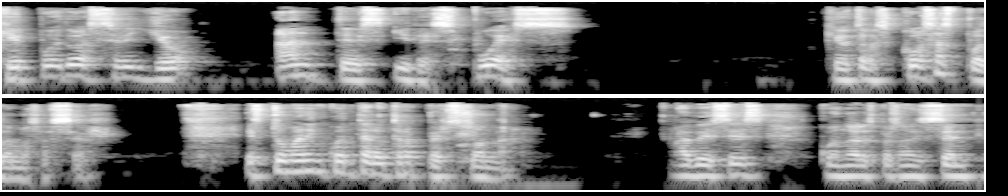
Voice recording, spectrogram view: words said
¿qué puedo hacer yo antes y después? ¿Qué otras cosas podemos hacer? Es tomar en cuenta a la otra persona. A veces cuando las personas dicen,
